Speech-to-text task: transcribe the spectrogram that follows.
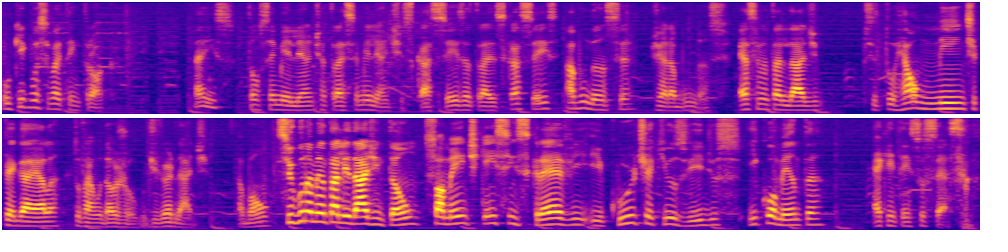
o que, que você vai ter em troca? É isso. Então, semelhante atrai semelhante, escassez atrai escassez, abundância gera abundância. Essa mentalidade, se tu realmente pegar ela, tu vai mudar o jogo, de verdade tá bom? Segunda mentalidade então, somente quem se inscreve e curte aqui os vídeos e comenta é quem tem sucesso.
